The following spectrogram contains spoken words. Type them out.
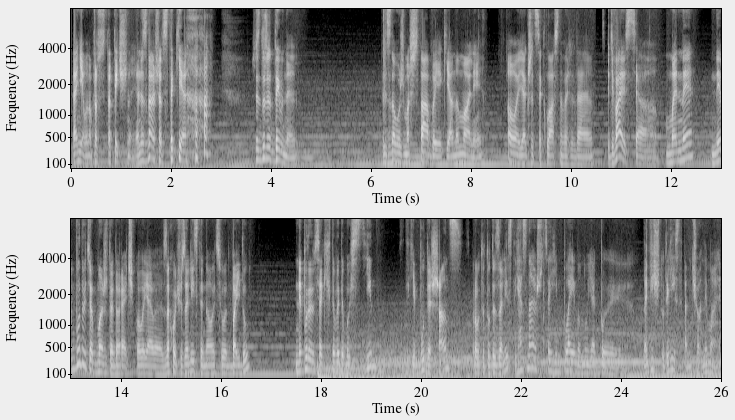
Та ні, воно просто статичне. Я не знаю, що це таке. Щось дуже дивне. Знову ж масштаби, які аномалії. Ой, як же це класно виглядає. Сподіваюся, мене не будуть обмежити, до речі, коли я захочу залізти на оцю от байду. Не буде всяких невидимих стін. Такий буде шанс спробувати туди залізти. Я знаю, що це геймплейно, ну якби навіщо туди лізти, там нічого немає.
